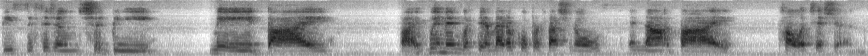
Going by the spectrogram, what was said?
these decisions should be made by by women with their medical professionals and not by politicians.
